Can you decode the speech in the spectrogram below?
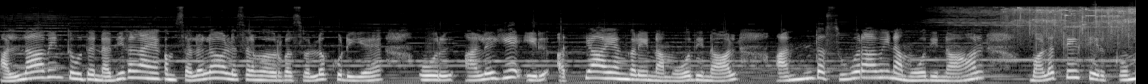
அல்லாவின் தூதர் நபிகள் நாயகம் சல்லல்லா அலுவலம் அவர்கள் சொல்லக்கூடிய ஒரு அழகிய இரு அத்தியாயங்களை நாம் ஓதினால் அந்த சூறாவை நாம் ஓதினால் வளத்தை சேர்க்கும்.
